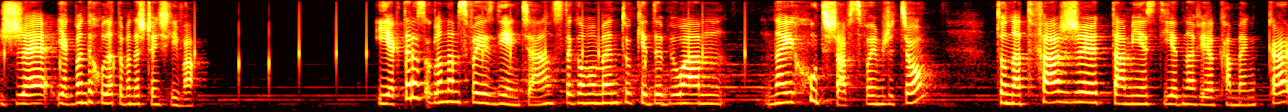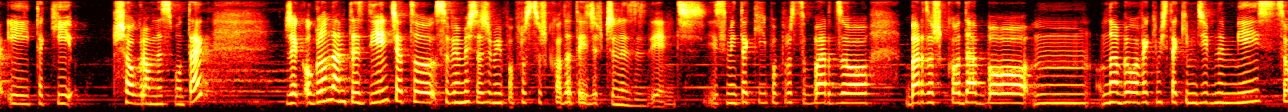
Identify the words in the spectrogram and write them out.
że jak będę chuda, to będę szczęśliwa. I jak teraz oglądam swoje zdjęcia z tego momentu, kiedy byłam najchudsza w swoim życiu, to na twarzy tam jest jedna wielka męka i taki przeogromny smutek, że jak oglądam te zdjęcia, to sobie myślę, że mi po prostu szkoda tej dziewczyny ze zdjęć. Jest mi taki po prostu bardzo, bardzo szkoda, bo mm, ona była w jakimś takim dziwnym miejscu,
